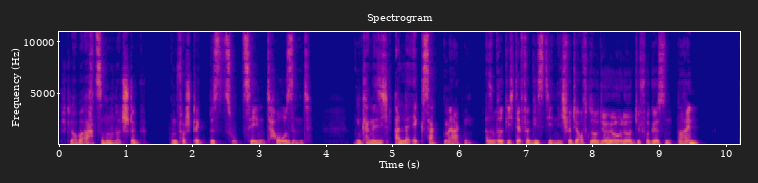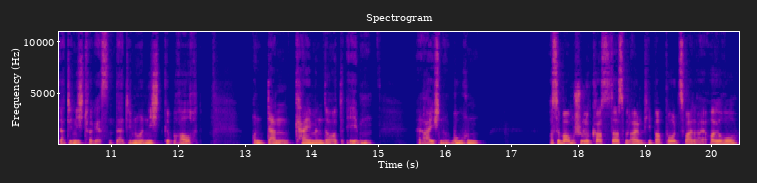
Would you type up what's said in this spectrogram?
ich glaube, 1800 Stück und versteckt bis zu 10.000 und kann die sich alle exakt merken. Also wirklich, der vergisst die nicht. Wird ja oft gesagt, ja, ja, der hat die vergessen. Nein, der hat die nicht vergessen. Der hat die nur nicht gebraucht. Und dann keimen dort eben Eichen und Buchen. Aus der Baumschule kostet das mit allem Pipapo 2, 3 Euro.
